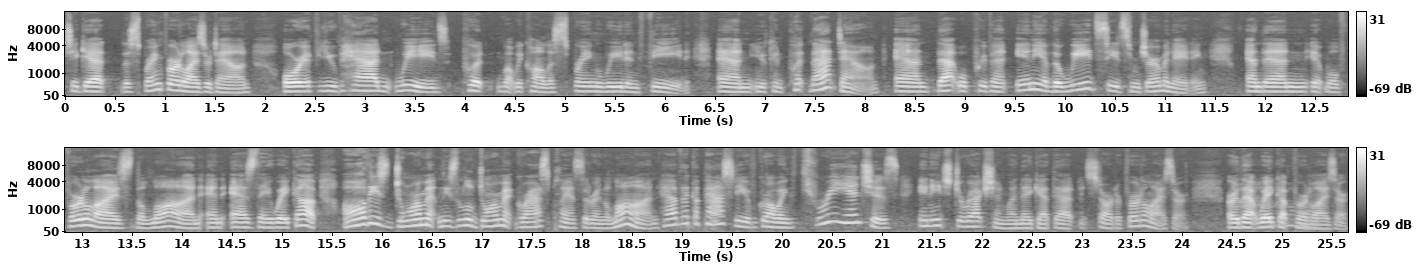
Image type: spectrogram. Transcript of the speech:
to get the spring fertilizer down or if you've had weeds put what we call a spring weed and feed and you can put that down and that will prevent any of the weed seeds from germinating and then it will fertilize the lawn. And as they wake up all these dormant these little dormant grass plants that are in the lawn have the capacity of growing three inches in each direction when they get that starter fertilizer or that wake up fertilizer.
